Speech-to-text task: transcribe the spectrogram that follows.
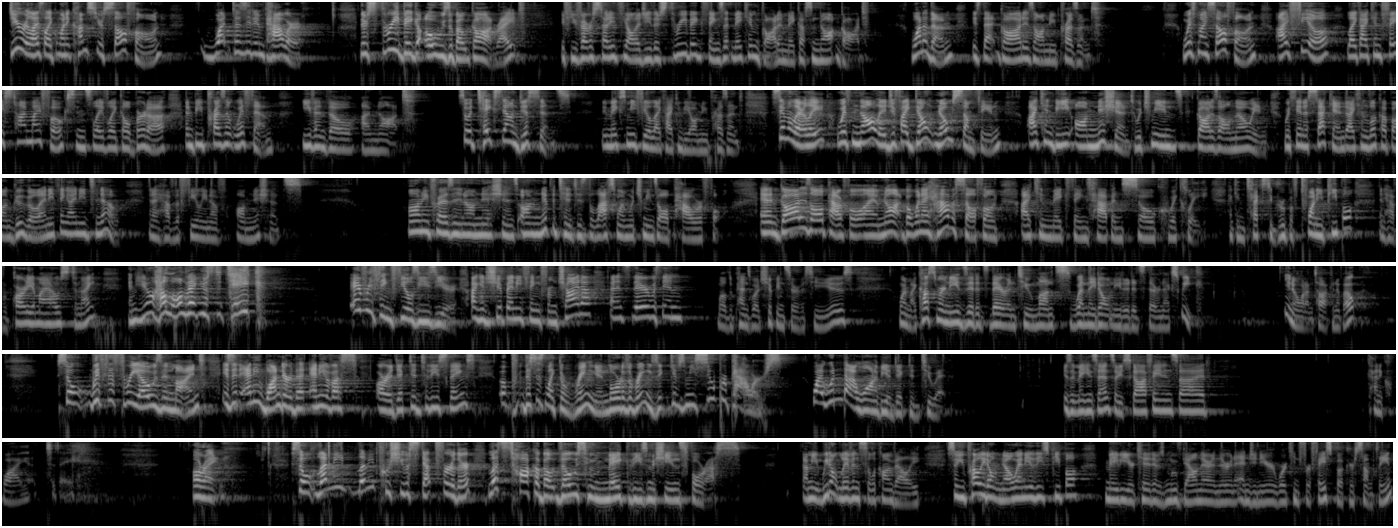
Do you realize, like, when it comes to your cell phone, what does it empower? There's three big O's about God, right? If you've ever studied theology, there's three big things that make him God and make us not God. One of them is that God is omnipresent. With my cell phone, I feel like I can FaceTime my folks in Slave Lake, Alberta, and be present with them, even though I'm not. So it takes down distance. It makes me feel like I can be omnipresent. Similarly, with knowledge, if I don't know something, I can be omniscient, which means God is all knowing. Within a second, I can look up on Google anything I need to know, and I have the feeling of omniscience. Omnipresent, omniscience. Omnipotent is the last one, which means all powerful. And God is all powerful, I am not. But when I have a cell phone, I can make things happen so quickly. I can text a group of 20 people and have a party at my house tonight. And you know how long that used to take? Everything feels easier. I can ship anything from China and it's there within, well, depends what shipping service you use. When my customer needs it, it's there in two months. When they don't need it, it's there next week. You know what I'm talking about. So, with the three O's in mind, is it any wonder that any of us are addicted to these things? Oh, this is like the ring in Lord of the Rings. It gives me superpowers. Why wouldn't I want to be addicted to it? Is it making sense? Are you scoffing inside? Kind of quiet today. All right. So let me let me push you a step further. Let's talk about those who make these machines for us. I mean, we don't live in Silicon Valley, so you probably don't know any of these people. Maybe your kid has moved down there and they're an engineer working for Facebook or something.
